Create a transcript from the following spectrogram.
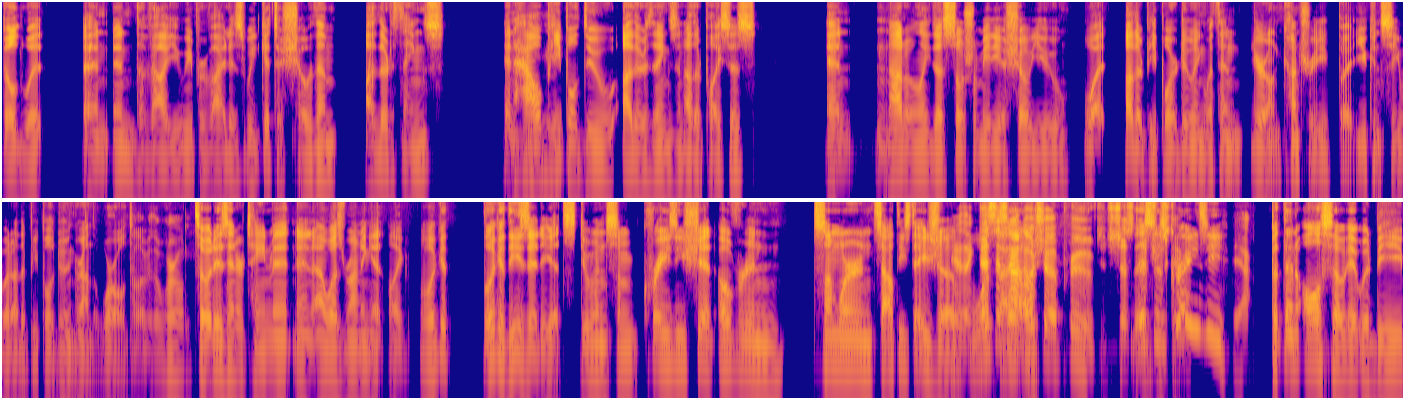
BuildWitt and and the value we provide is we get to show them other things and how Mhm. people do other things in other places. And not only does social media show you what other people are doing within your own country, but you can see what other people are doing around the world. all over the world. So it is entertainment, and I was running it like, look at look at these idiots doing some crazy shit over in somewhere in Southeast Asia. Like, this is not hell? OSHA approved. It's just This is crazy. Yeah. But then also it would be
